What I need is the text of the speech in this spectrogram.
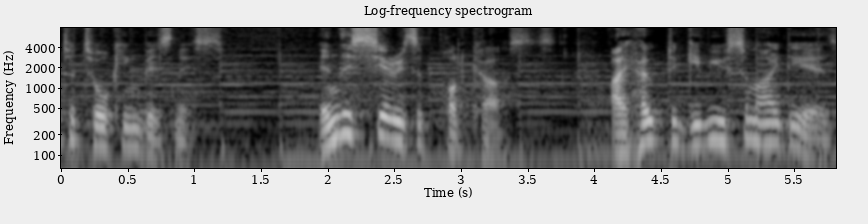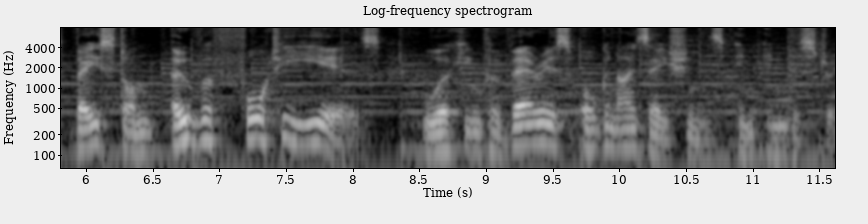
to Talking Business. In this series of podcasts, I hope to give you some ideas based on over 40 years working for various organizations in industry.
